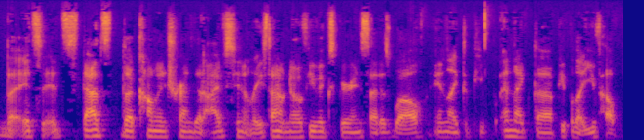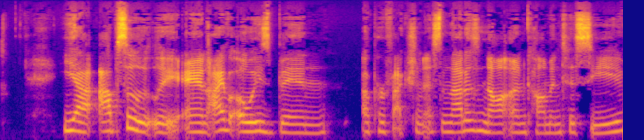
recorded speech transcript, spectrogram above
the it's it's that's the common trend that I've seen at least. I don't know if you've experienced that as well in like the people and like the people that you've helped. Yeah, absolutely. And I've always been a perfectionist and that is not uncommon to see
